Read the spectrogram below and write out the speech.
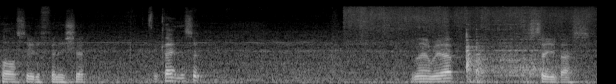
Parsley to finish it. Okay, that's it. And there we have sea bass.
